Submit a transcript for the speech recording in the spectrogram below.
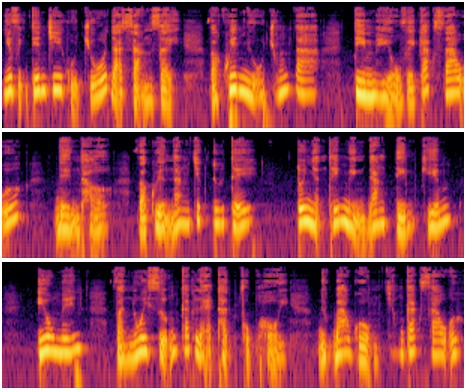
Như vị tiên tri của Chúa đã giảng dạy và khuyên nhủ chúng ta tìm hiểu về các giao ước, đền thờ và quyền năng chức tư tế, tôi nhận thấy mình đang tìm kiếm, yêu mến và nuôi dưỡng các lẽ thật phục hồi được bao gồm trong các giao ước.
